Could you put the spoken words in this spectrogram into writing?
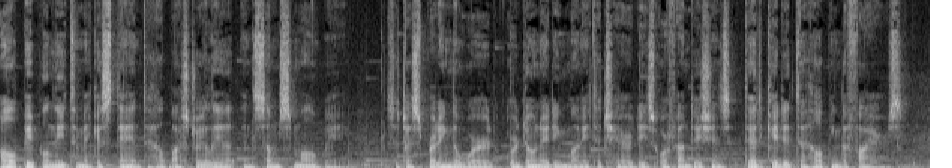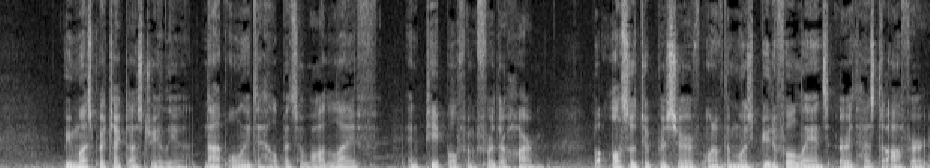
All people need to make a stand to help Australia in some small way, such as spreading the word or donating money to charities or foundations dedicated to helping the fires. We must protect Australia not only to help its wildlife and people from further harm, but also to preserve one of the most beautiful lands Earth has to offer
